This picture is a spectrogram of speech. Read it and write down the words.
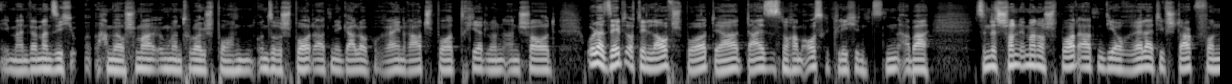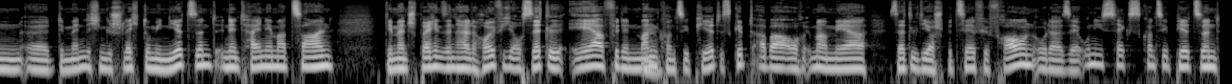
ich meine, wenn man sich, haben wir auch schon mal irgendwann drüber gesprochen, unsere Sportarten, egal ob rein Radsport, Triathlon anschaut oder selbst auch den Laufsport, ja, da ist es noch am ausgeglichensten, aber sind es schon immer noch Sportarten, die auch relativ stark von äh, dem männlichen Geschlecht dominiert sind in den Teilnehmerzahlen. Dementsprechend sind halt häufig auch Sättel eher für den Mann mhm. konzipiert. Es gibt aber auch immer mehr Sättel, die auch speziell für Frauen oder sehr unisex konzipiert sind.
